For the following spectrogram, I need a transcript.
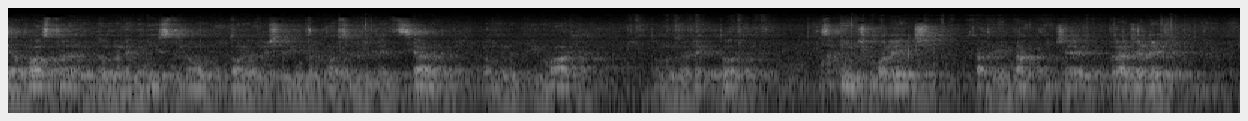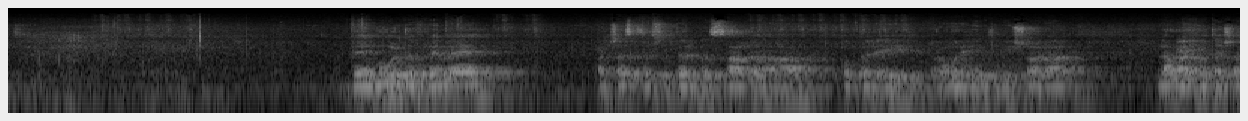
atenția voastră, domnule ministru, domnule președinte al Consiliului Județean, domnule primar, domnule rector, distinși colegi, cadre didactice, dragi elevi. De multă vreme, această superbă sală a Operei Române din Timișoara n-a mai avut așa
